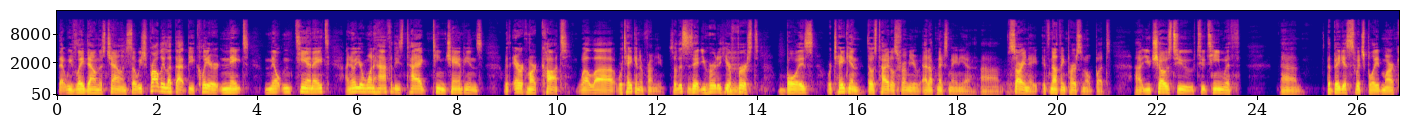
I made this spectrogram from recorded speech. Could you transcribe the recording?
that we've laid down this challenge, so we should probably let that be clear. Nate Milton, TN8. I know you're one half of these tag team champions with Eric Marcotte. Well, uh, we're taking him from you. So this is it. You heard it here mm. first, boys we're taking those titles from you at Up Next Mania. Uh, sorry, Nate. It's nothing personal, but uh, you chose to to team with uh, the biggest Switchblade mark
